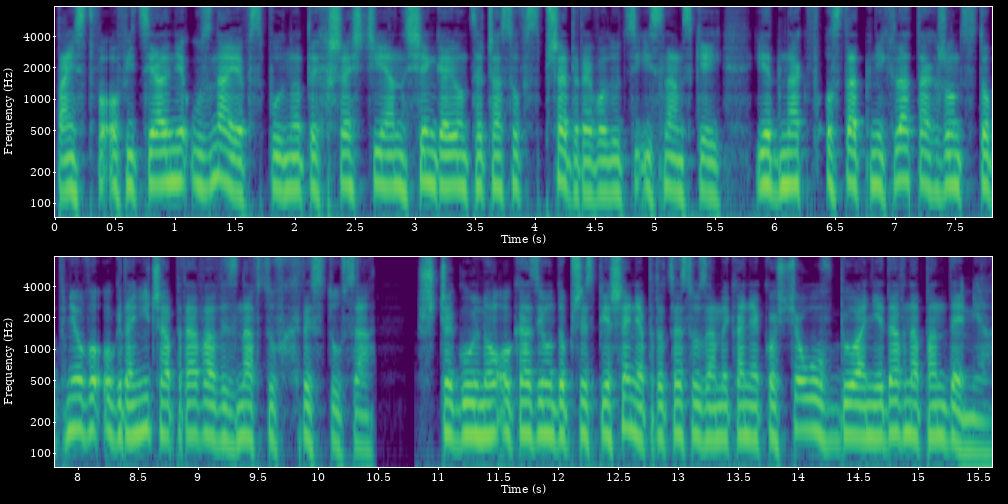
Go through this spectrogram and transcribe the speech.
Państwo oficjalnie uznaje wspólnoty chrześcijan sięgające czasów sprzed rewolucji islamskiej, jednak w ostatnich latach rząd stopniowo ogranicza prawa wyznawców Chrystusa. Szczególną okazją do przyspieszenia procesu zamykania kościołów była niedawna pandemia.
